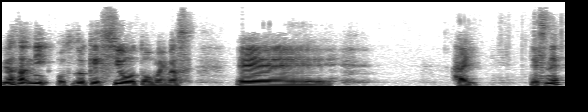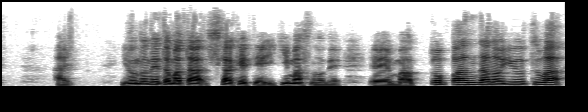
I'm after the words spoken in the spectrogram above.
皆さんにお届けしようと思います。えー、はい。ですね。はい。いろんなネタまた仕掛けていきますので、えー、マットパンダの憂鬱は、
